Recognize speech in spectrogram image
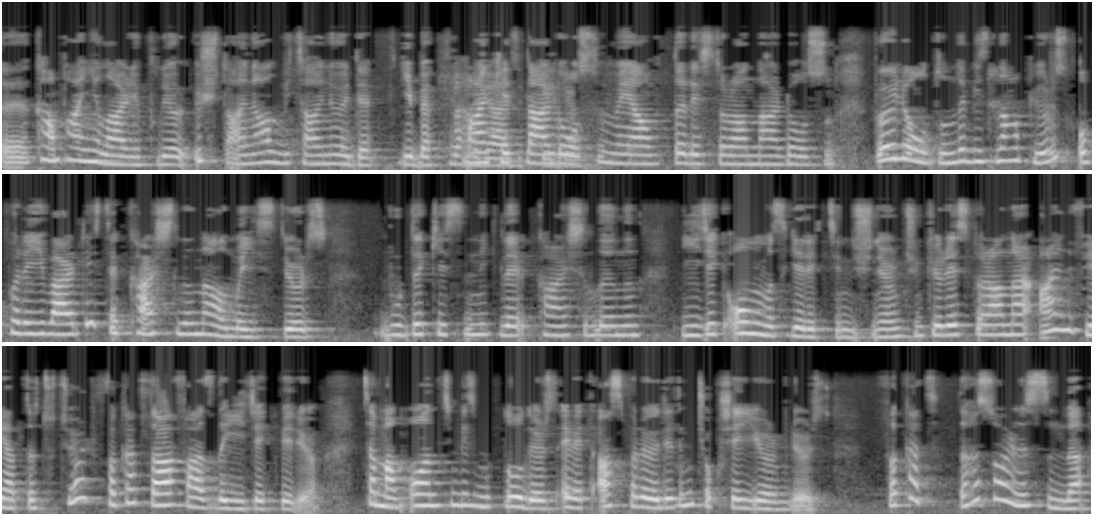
e, kampanyalar yapılıyor. 3 tane al bir tane öde gibi. Daha Marketlerde olsun veyahut da restoranlarda olsun. Böyle olduğunda biz ne yapıyoruz? O parayı verdiysek karşılığını almayı istiyoruz. Burada kesinlikle karşılığının yiyecek olmaması gerektiğini düşünüyorum. Çünkü restoranlar aynı fiyatta tutuyor fakat daha fazla yiyecek veriyor. Tamam o an için biz mutlu oluyoruz. Evet az para ödedim çok şey yiyorum diyoruz. Fakat daha sonrasında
